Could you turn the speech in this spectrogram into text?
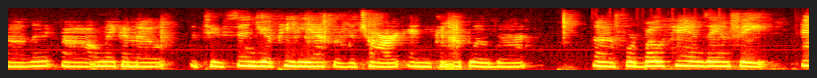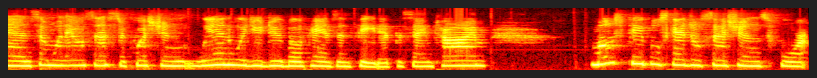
Uh, uh, I'll make a note to send you a PDF of the chart, and you can upload that uh, for both hands and feet. And someone else asked a question, when would you do both hands and feet at the same time? Most people schedule sessions for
